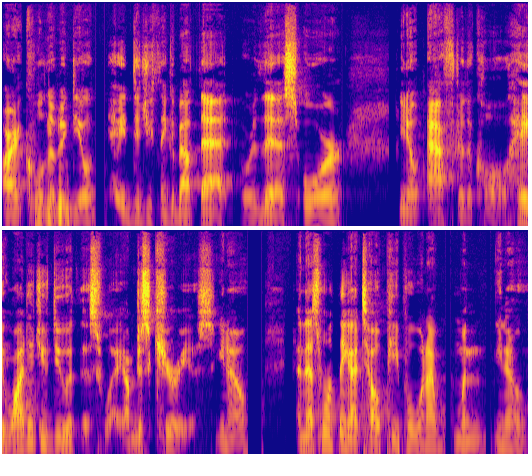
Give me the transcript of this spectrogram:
All right, cool, no mm-hmm. big deal. Hey, did you think about that or this or you know after the call? Hey, why did you do it this way? I'm just curious. You know, and that's one thing I tell people when I when you know.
